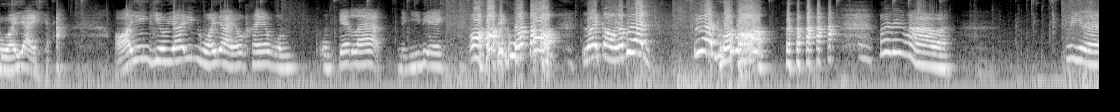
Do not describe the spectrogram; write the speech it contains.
หัวใหญ่อ๋อยิ่งคิวเยอะยิ่งหัวใหญ่โอเคผมผมเก็ตแล้ว อย่างนี้นี่เองโอ้ยหัวโตเลยกล่องแล้วเพื่อน เพื่อนหัวโตไม่ได้มาว่ะนี่นะ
